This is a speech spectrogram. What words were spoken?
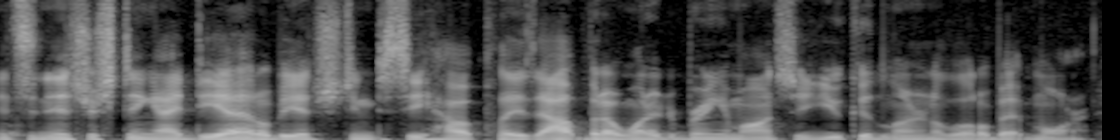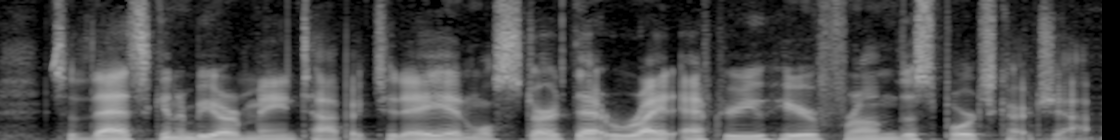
It's an interesting idea. It'll be interesting to see how it plays out, but I wanted to bring him on so you could learn a little bit more. So that's going to be our main topic today, and we'll start that right after you hear from the Sports Card Shop.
